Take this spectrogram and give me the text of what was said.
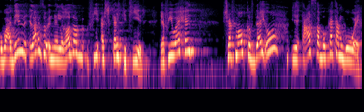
وبعدين لاحظوا إن الغضب فيه أشكال كتير. يعني في واحد شاف موقف ضايقه يتعصب وكتم جواه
